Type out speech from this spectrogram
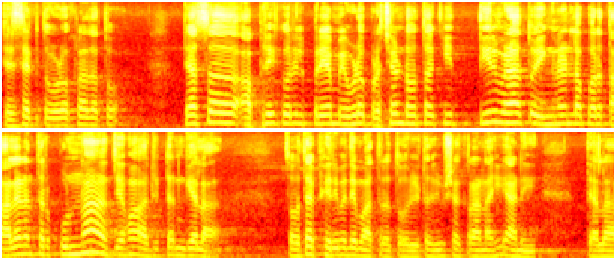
त्यासाठी तो ओळखला जातो. त्याचं आफ्रिकेवरील प्रेम एवढं प्रचंड होतं की तीन वेळा तो इंग्लंडला परत आल्यानंतर पुन्हा जेव्हा रिटर्न गेला चौथ्या फेरीमध्ये मात्र तो रिटर्न येऊ शकला नाही आणि त्याला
